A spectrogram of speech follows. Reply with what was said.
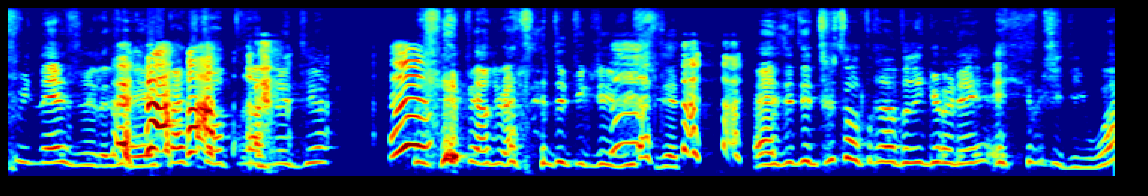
punaise, je l'avais pas en train de le dire. J'ai perdu la tête depuis que j'ai vu. Elles étaient toutes en train de rigoler. Et j'ai dit, what?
